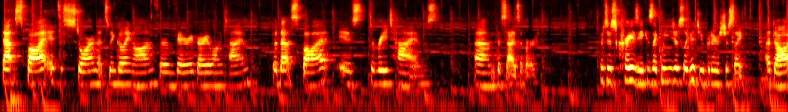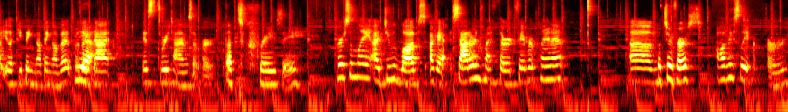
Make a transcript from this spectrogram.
That spot, it's a storm that's been going on for a very, very long time. But that spot is three times um, the size of Earth, which is crazy because like when you just look at Jupiter, it's just like a dot. You like you think nothing of it, but Yeah. like that is three times of Earth. That's crazy. Personally, I do love. Okay, Saturn's my third favorite planet. Um, What's your first? obviously Earth.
